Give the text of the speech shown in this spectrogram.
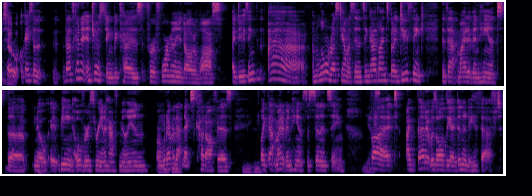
So okay, so that's kind of interesting because for a four million dollar loss, I do think that, ah, I'm a little rusty on my sentencing guidelines, but I do think that that might have enhanced the, you know, it being over three and a half million or mm-hmm. whatever that next cutoff is. Mm-hmm. Like that might have enhanced the sentencing. Yes. But I bet it was all the identity theft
